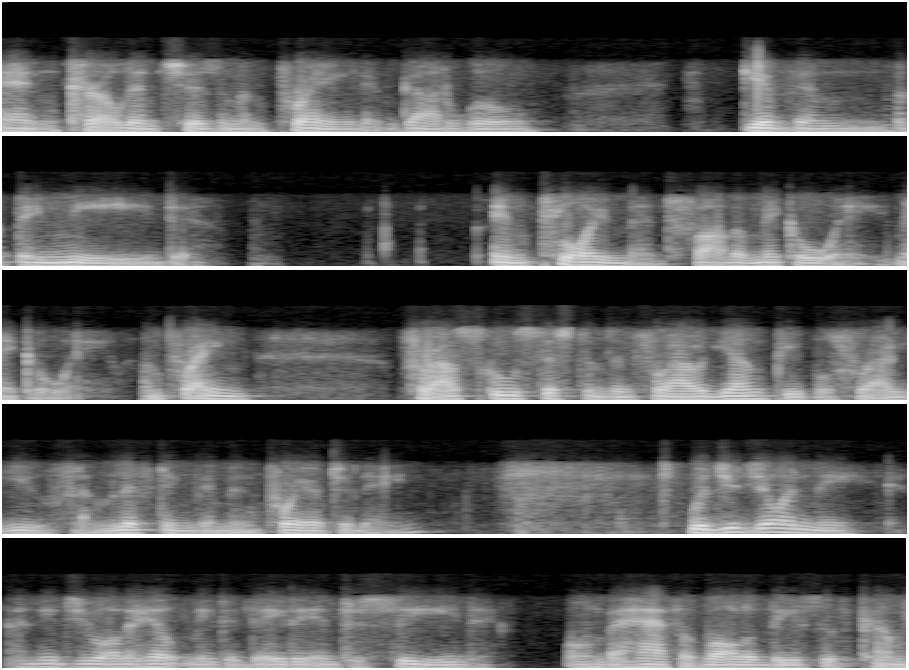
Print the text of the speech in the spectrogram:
and Carolyn Chisholm. I'm praying that God will give them what they need employment. Father, make a way, make a way. I'm praying for our school systems and for our young people, for our youth. I'm lifting them in prayer today. Would you join me? I need you all to help me today to intercede on behalf of all of these who've come.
